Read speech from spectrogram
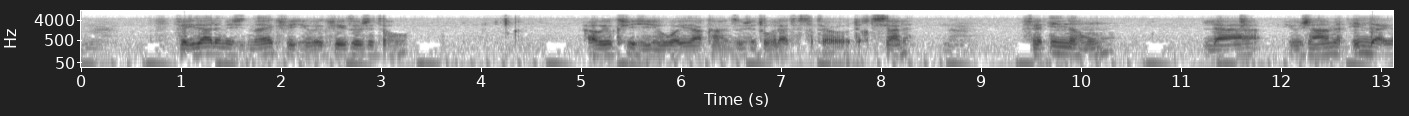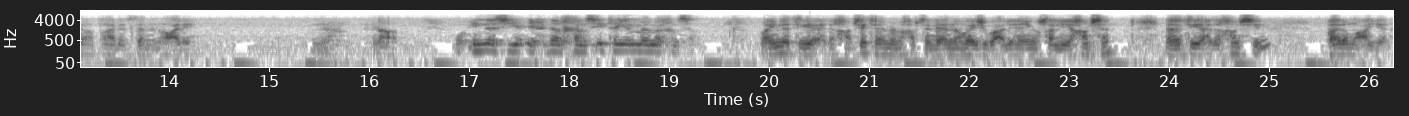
نعم. فإذا لم يجد ما يكفيه ويكفي زوجته أو يكفيه هو إذا كانت زوجته لا تستطيع اغتساله؟ نعم. فإنه لا يجامع إلا إذا طال الزمن عليه. نعم. نعم. وإن نسي إحدى الخمس تيمم خمسة. وإن نسي إحدى الخمس تيمم خمسا لأنه يجب عليه أن يصلي خمسا. لأن نسي إحدى الخمس غير معينة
